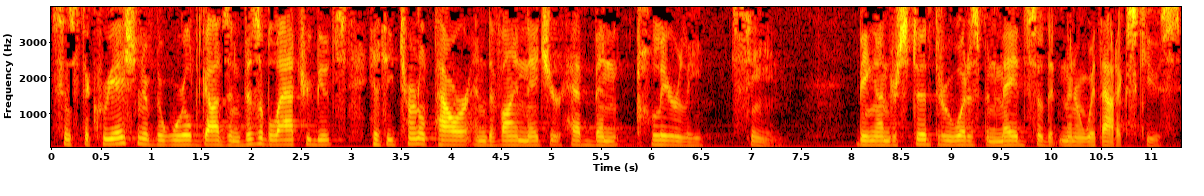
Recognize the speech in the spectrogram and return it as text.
since the creation of the world, God's invisible attributes, His eternal power and divine nature have been clearly seen, being understood through what has been made so that men are without excuse.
